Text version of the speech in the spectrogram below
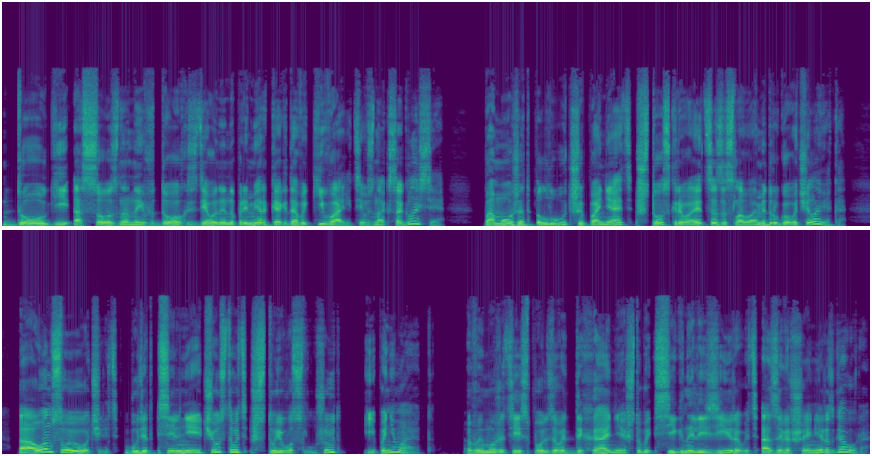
Долгий осознанный вдох, сделанный, например, когда вы киваете в знак согласия, поможет лучше понять, что скрывается за словами другого человека. А он, в свою очередь, будет сильнее чувствовать, что его слушают и понимают. Вы можете использовать дыхание, чтобы сигнализировать о завершении разговора.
